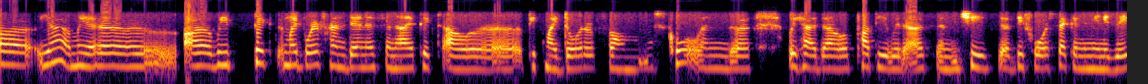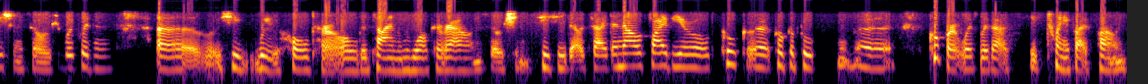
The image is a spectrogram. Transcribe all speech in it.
Uh, yeah, I mean, uh, uh, we picked my boyfriend Dennis and I picked our uh, picked my daughter from school, and uh, we had our puppy with us, and she's uh, before second immunization, so we couldn't. Uh, she we hold her all the time and walk around, so she sees outside. And our five-year-old Cooper, uh, uh, Cooper was with us. He's 25 pounds,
